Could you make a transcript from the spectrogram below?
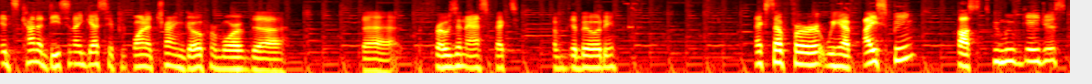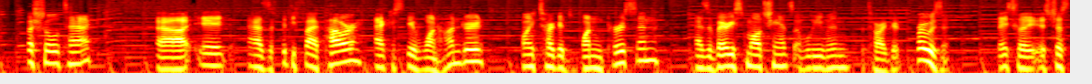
it's kind of decent, I guess, if you want to try and go for more of the the, frozen aspect of the ability. Next up for we have Ice Beam, costs two move gauges, special attack. Uh, it has a 55 power, accuracy of 100, only targets one person, has a very small chance of leaving the target frozen. Basically, it's just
